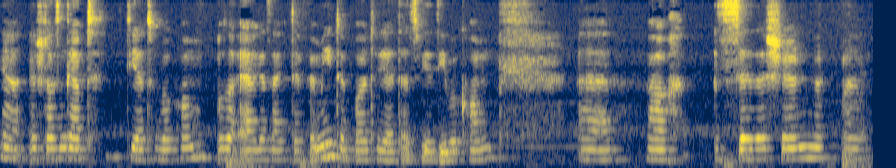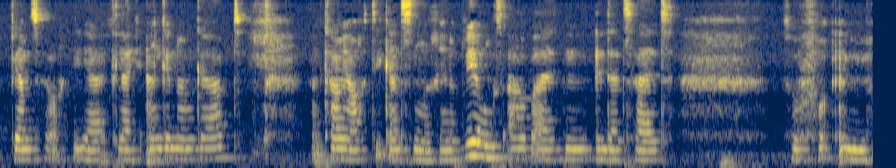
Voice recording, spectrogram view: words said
ja, entschlossen gehabt, die ja zu bekommen. Oder eher gesagt, der Vermieter wollte ja, dass wir die bekommen. Äh, auch sehr, sehr schön. Wir haben es ja auch ja gleich angenommen gehabt. Dann kamen ja auch die ganzen Renovierungsarbeiten in der Zeit. So im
